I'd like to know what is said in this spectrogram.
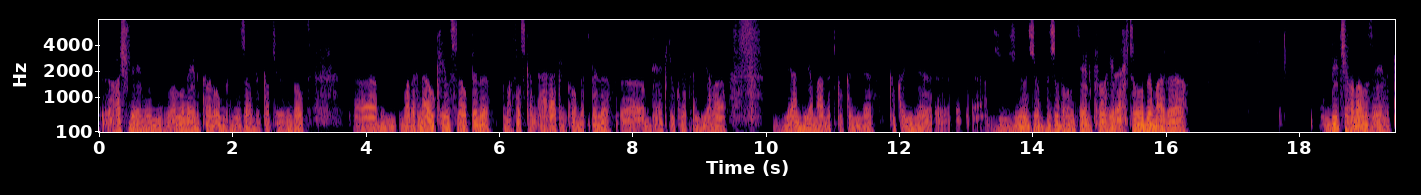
de hash bij genomen, wat eigenlijk wel onder dezelfde categorie valt. Maar daarna ook heel snel pillen. Vanaf als ik in aanraking kwam met pillen, uh, direct ook met MDMA. Via MDMA met cocaïne. Cocaïne, uh, zo, zo, zo, begon het eigenlijk wel heel echt worden, maar uh, een beetje van alles eigenlijk.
